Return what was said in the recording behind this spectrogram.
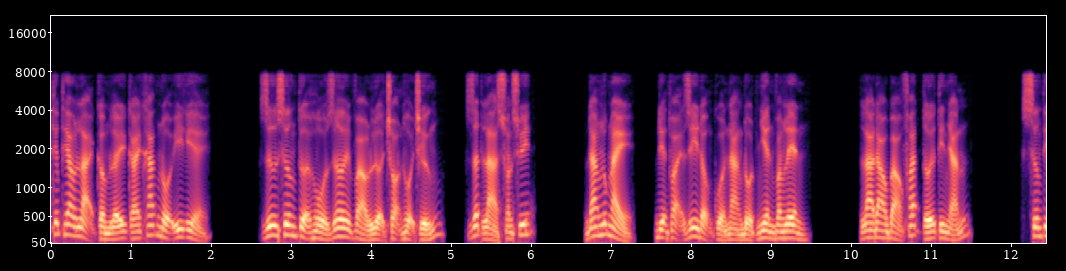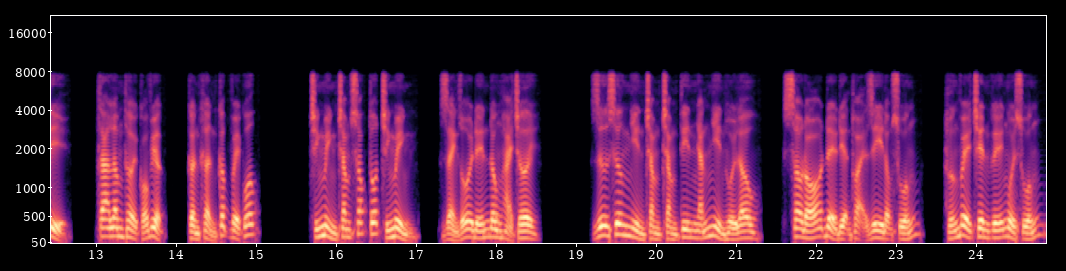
Tiếp theo lại cầm lấy cái khác nội y kìa. Dư xương tựa hồ rơi vào lựa chọn hội chứng, rất là xoắn xuýt. Đang lúc này, điện thoại di động của nàng đột nhiên vang lên. Là đào bảo phát tới tin nhắn. Sương tỷ, ta lâm thời có việc, cần khẩn cấp về quốc. Chính mình chăm sóc tốt chính mình, rảnh rỗi đến Đông Hải chơi. Dư Sương nhìn chằm chằm tin nhắn nhìn hồi lâu, sau đó để điện thoại di động xuống, hướng về trên ghế ngồi xuống,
